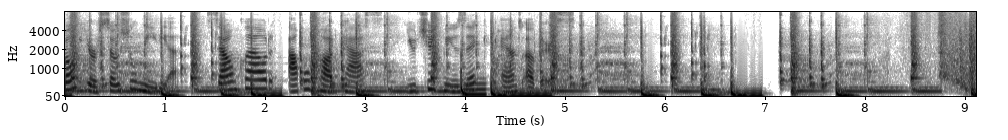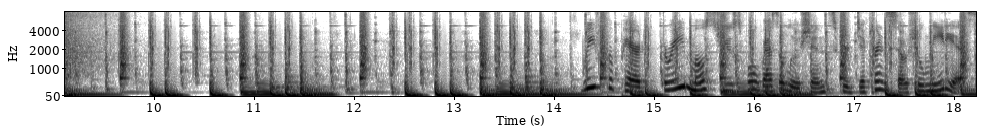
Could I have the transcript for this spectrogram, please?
Promote your social media SoundCloud, Apple Podcasts, YouTube Music, and others. We've prepared three most useful resolutions for different social medias.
